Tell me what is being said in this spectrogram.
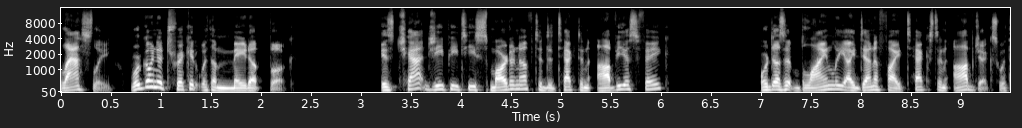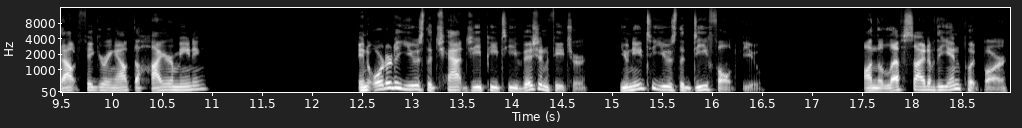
Lastly, we're going to trick it with a made-up book. Is ChatGPT smart enough to detect an obvious fake? Or does it blindly identify text and objects without figuring out the higher meaning? In order to use the ChatGPT Vision feature, you need to use the default view. On the left side of the input bar,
